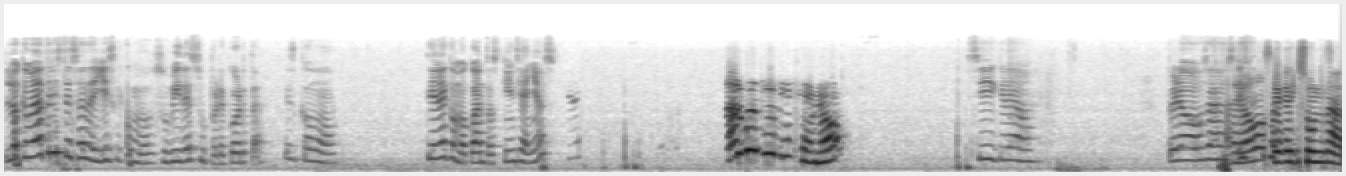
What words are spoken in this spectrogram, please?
lo que me da tristeza de ella es que como su vida es súper corta. Es como, tiene como cuántos, 15 años. Algo así dice, ¿no? Sí, creo. Pero, o sea, Ahí es- vamos a Es una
